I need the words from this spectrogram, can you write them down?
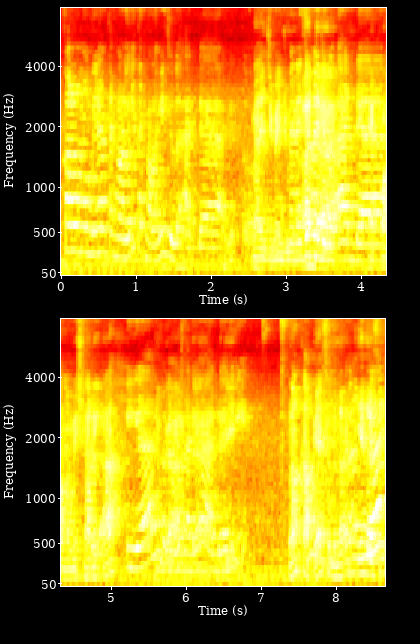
kalau mau bilang teknologi, teknologi juga ada gitu. manajemen juga Manajemen ada juga ada. ekonomi syariah Iya, juga ekonomi syariah ada. ada. Jadi, Jadi lengkap ya sebenarnya iya nggak sih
